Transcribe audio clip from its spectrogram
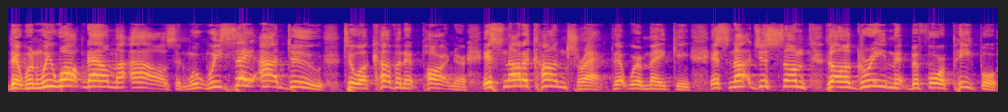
That when we walk down the aisles and we say I do to a covenant partner, it's not a contract that we're making. It's not just some agreement before people,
